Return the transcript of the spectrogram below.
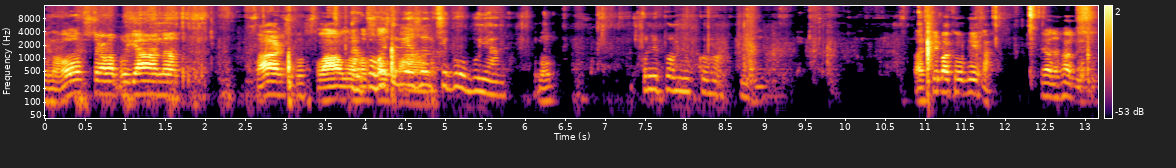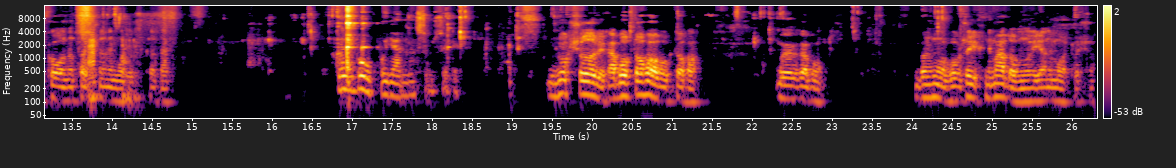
Мимо острова Буяна. Царству Та славного у когось у Салтана. В'язовці був буян. Ну, То не пам'ятаю в кого. Спасибо, клубника. Я догадуюсь, кого, але точно не можу сказати. Хтось був буян на сусіді. Двох чоловік, або в того, або в того. Бо я забув. Бо, ну, бо вже їх нема давно, і я не можу точно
